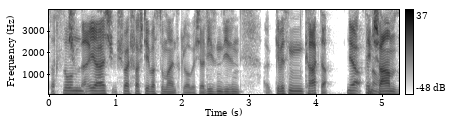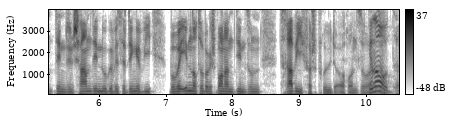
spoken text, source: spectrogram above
Das so Ich, ein, äh, ja, ich, ich verstehe, was du meinst, glaube ich. Ja, diesen, diesen äh, gewissen Charakter. Ja, Den genau. Charme, den, den Charme, den nur gewisse Dinge wie, wo wir eben noch drüber gesprochen haben, den so ein Trabi versprüht auch und so. Genau, Also,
